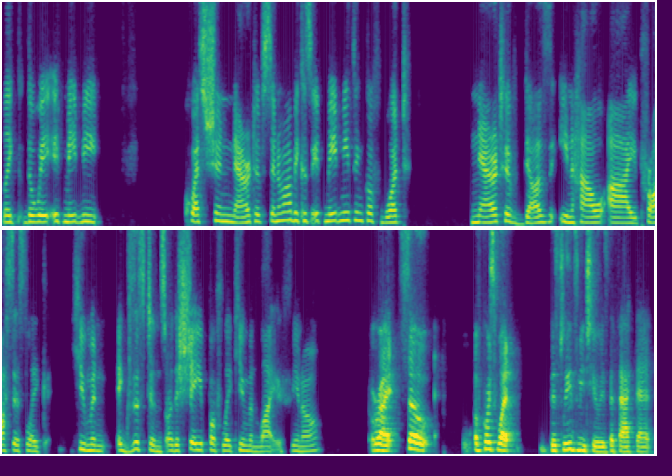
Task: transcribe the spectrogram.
like the way it made me question narrative cinema because it made me think of what narrative does in how i process like human existence or the shape of like human life you know? Right. So of course what this leads me to is the fact that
